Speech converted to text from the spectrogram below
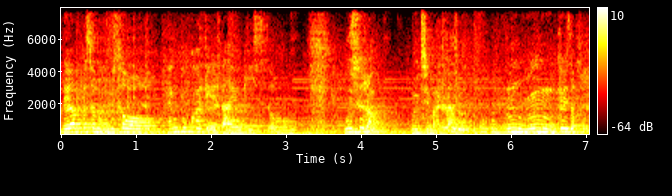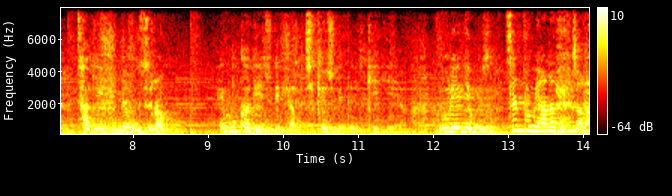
내 앞에서는 웃어. 행복하게, 나 여기 있어. 웃으라고. 울지 말라고. 음, 음, 그래서 자기 보면 웃으라고. 행복하게 해주겠다고. 지켜주겠다. 이렇게 얘기해요. 우리 애기 옆에서 슬픔이 하나도 없잖아.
